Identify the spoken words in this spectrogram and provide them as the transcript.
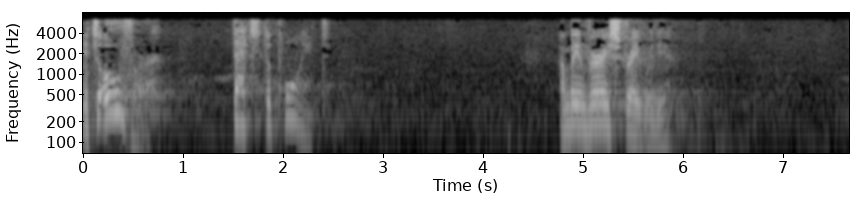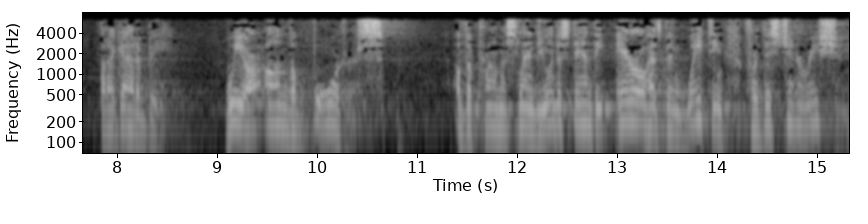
It's over. That's the point. I'm being very straight with you but I gotta be. We are on the borders of the promised land. Do you understand? The arrow has been waiting for this generation.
